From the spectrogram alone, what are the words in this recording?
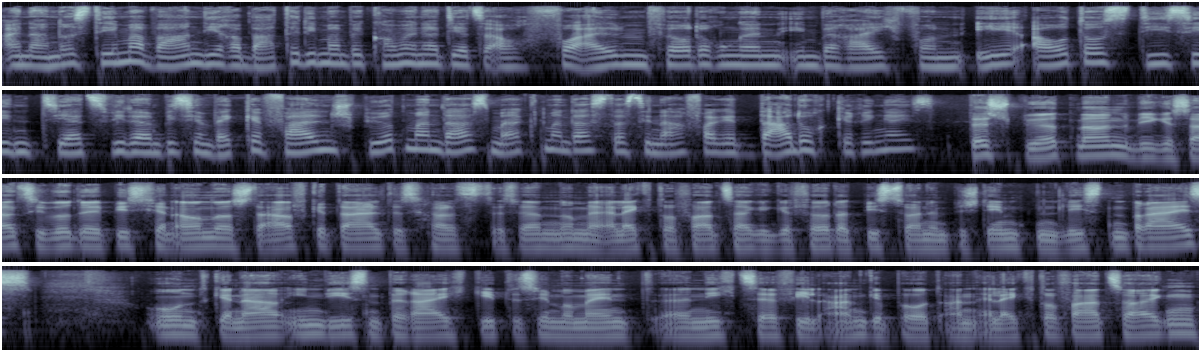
Ein anderes Thema waren die Rabatte, die man bekommen hat, jetzt auch vor allem Förderungen im Bereich von E-Autos. Die sind jetzt wieder ein bisschen weggefallen. Spürt man das? Merkt man das, dass die Nachfrage dadurch geringer ist? Das spürt man. Wie gesagt, sie wurde ein bisschen anders aufgeteilt. Das heißt, es werden nur mehr Elektrofahrzeuge gefördert bis zu einem bestimmten Listenpreis. Und genau in diesem Bereich gibt es im Moment äh, nicht sehr viel Angebot an Elektrofahrzeugen.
